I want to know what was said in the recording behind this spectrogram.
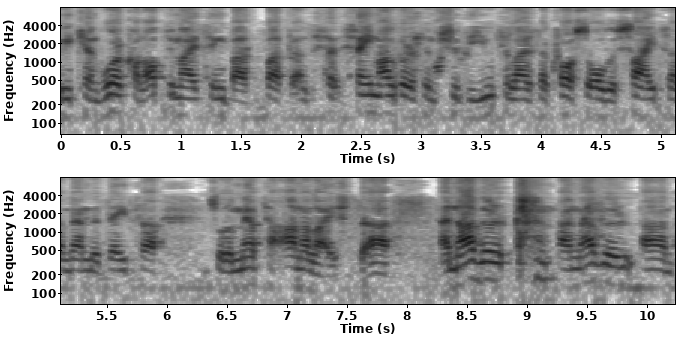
we can work on optimizing, but, but the same algorithm should be utilized across all the sites and then the data sort of meta-analyzed. Uh, another another um,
